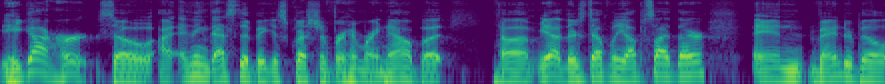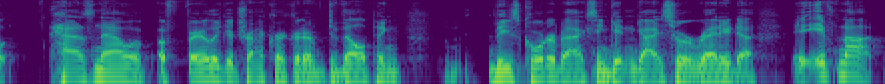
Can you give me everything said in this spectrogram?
he got hurt. So I, I think that's the biggest question for him right now. But um, yeah, there's definitely upside there. And Vanderbilt has now a, a, fairly good track record of developing these quarterbacks and getting guys who are ready to, if not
